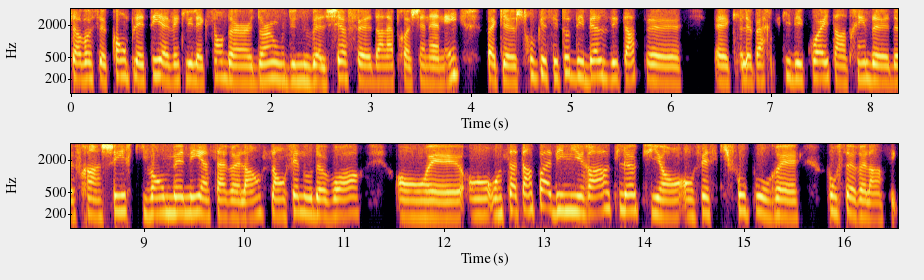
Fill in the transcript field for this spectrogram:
Ça va se compléter avec l'élection d'un d'un ou d'une nouvelle chef euh, dans la prochaine année. Fait que je trouve que c'est toutes des belles étapes euh, euh, que le Parti québécois est en train de, de, franchir qui vont mener à sa relance. Là, on fait nos devoirs, on euh, on, on s'attend pas à des miracles, là, puis on, on fait ce qu'il faut pour, euh, pour se relancer.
